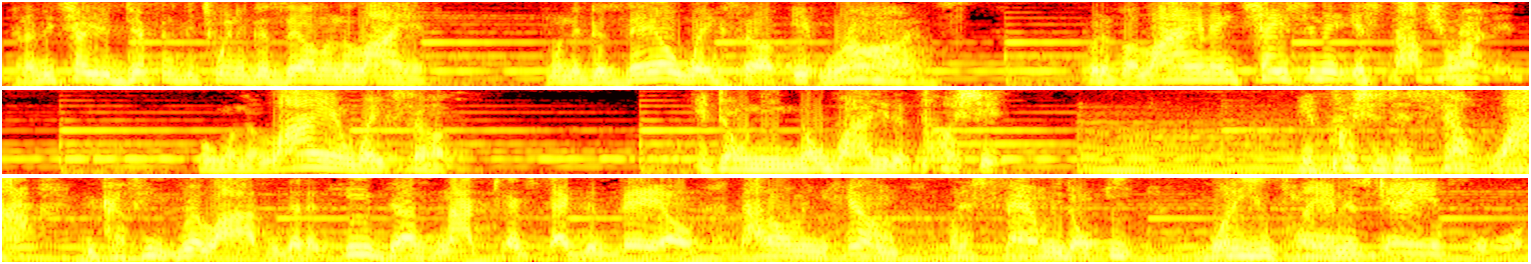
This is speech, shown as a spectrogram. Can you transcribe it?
And let me tell you the difference between a gazelle and a lion. When the gazelle wakes up, it runs. But if a lion ain't chasing it, it stops running. But when the lion wakes up, it don't need nobody to push it. It pushes itself. Why? Because he realizes that if he does not catch that gazelle, not only him, but his family don't eat. What are you playing this game for?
